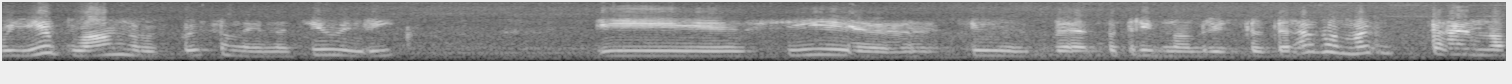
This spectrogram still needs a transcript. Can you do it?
е, є план розписаний на цілий рік. І всі, е, ті, де потрібно обрізати дерева, ми збираємо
